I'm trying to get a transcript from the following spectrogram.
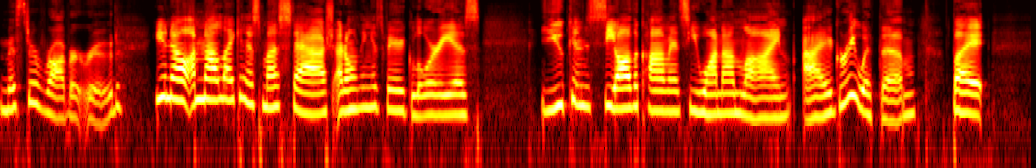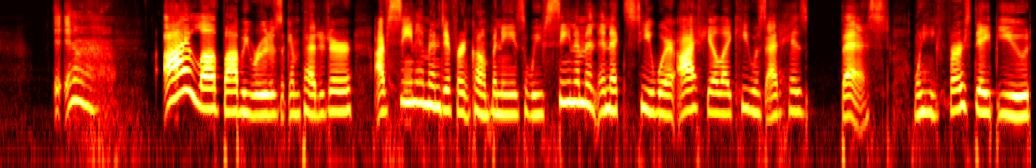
Mr. Robert Roode. You know, I'm not liking his mustache. I don't think it's very glorious. You can see all the comments you want online. I agree with them. But eh, I love Bobby Roode as a competitor. I've seen him in different companies. We've seen him in NXT where I feel like he was at his best when he first debuted.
